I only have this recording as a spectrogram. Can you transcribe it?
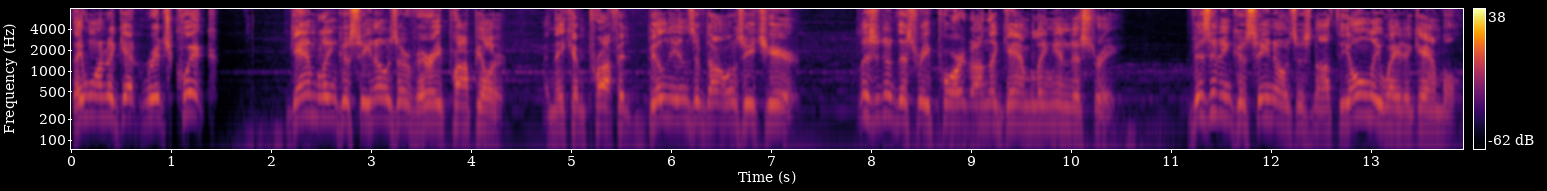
They want to get rich quick. Gambling casinos are very popular and they can profit billions of dollars each year. Listen to this report on the gambling industry. Visiting casinos is not the only way to gamble.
